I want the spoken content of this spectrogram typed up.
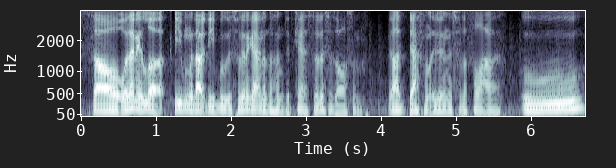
So with any luck, even without D-Boots, we're going to get another 100k, so this is awesome. We are definitely doing this for the full hour. Ooh,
